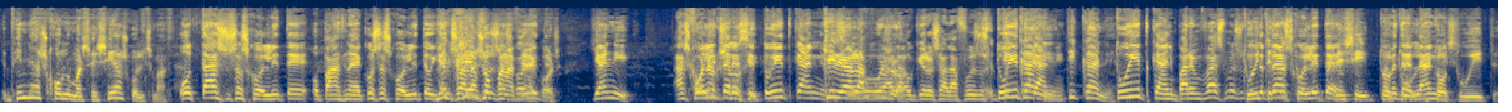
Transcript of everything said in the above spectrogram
Δεν ασχολούμαστε, εσύ ασχολείσαι με αυτά. Ο Τάσος ασχολείται, ο Παναθηναϊκός ασχολείται, ο Δεν Γιάννης ξέρεις ο Αλαφούζο ασχολείται. Παναθηναϊκός. Γιάννη, Ασχολείται ρε, φωνάξω- εσύ, tweet κάνει. Κύριε ρε, εσύ, Αλαφούζο. Ο, ο κύριος Αλαφούζος, Ε, τι tweet κάνει, κάνει. τι κάνει. Tweet κάνει, παρεμβάσεις μέσα στο Tweet- Twitter, δεν ασχολείται. Ρε, εσύ, το, με το, το, τρελάνεις. tweet,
